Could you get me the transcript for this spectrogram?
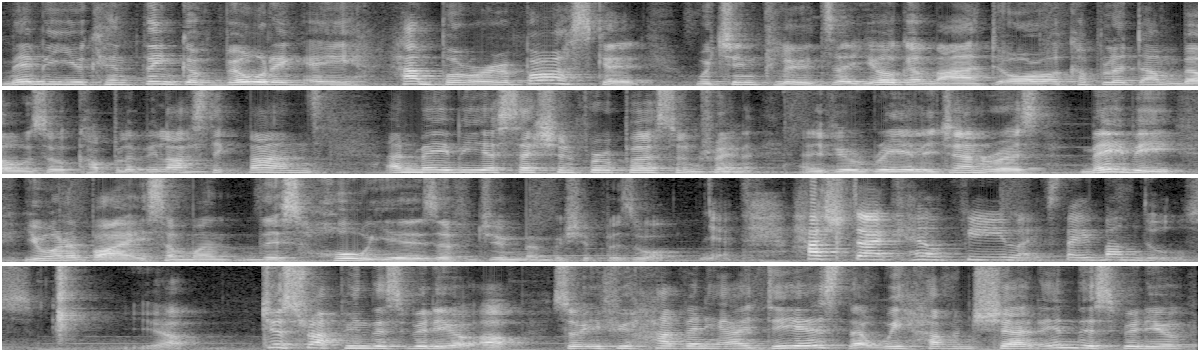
maybe you can think of building a hamper or a basket, which includes a yoga mat or a couple of dumbbells or a couple of elastic bands, and maybe a session for a personal trainer. And if you're really generous, maybe you want to buy someone this whole year's of gym membership as well. Yeah. Hashtag healthy lifestyle bundles. Yep. Just wrapping this video up. So if you have any ideas that we haven't shared in this video,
